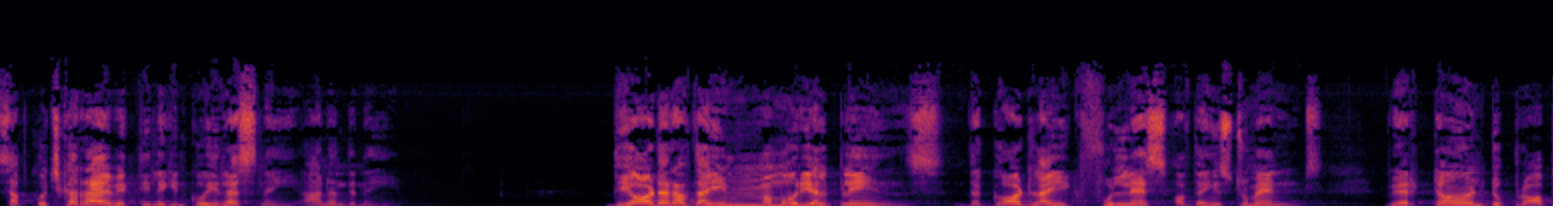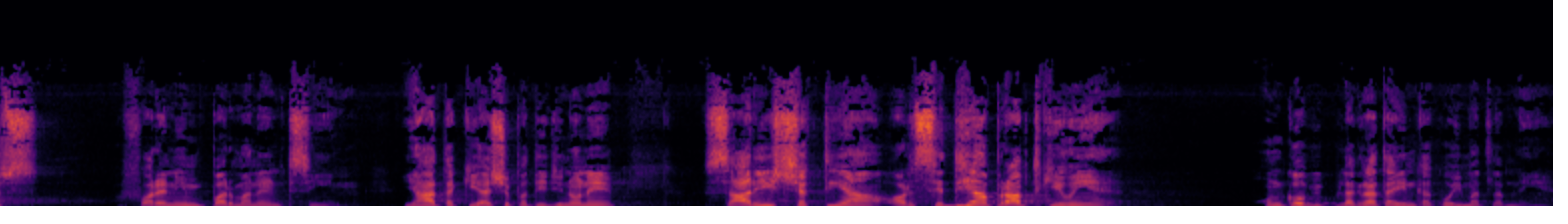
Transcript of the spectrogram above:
सब कुछ कर रहा है व्यक्ति, लेकिन कोई रस नहीं, आनंद नहीं। The order of the immemorial planes the god like fullness of the instrument we are turn to props for an impermanent scene यहाँ तक कि अशुपति जिन्होंने सारी शक्तियाँ और सिद्धियाँ प्राप्त की हुई हैं, उनको भी लग रहा था इनका कोई मतलब नहीं है।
